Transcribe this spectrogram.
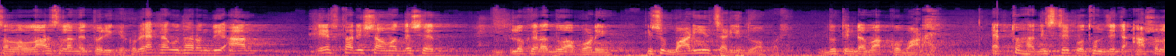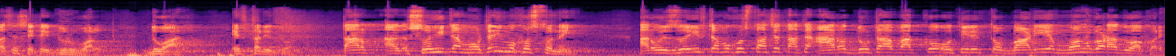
সাল্লাহ সাল্লামের তরিকে করব। একটা উদাহরণ দিই, আর ইফতারির সময় দেশের লোকেরা দোয়া পড়ে, কিছু বাড়িয়ে চাড়িয়ে দোয়া পড়ে, দু তিনটা বাক্য বাড়ায়। এক তো হাদিসটাই প্রথম যেটা আসল আছে সেটাই দুর্বল দোয়ার ইফতারির দোয়া। তার সহিটা মোটেই মুখস্থ নেই। আর ওই জয়ীফটা মুখস্থ আছে, তাতে আরও দুটা বাক্য অতিরিক্ত বাড়িয়ে মন গড়া দোয়া করে।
